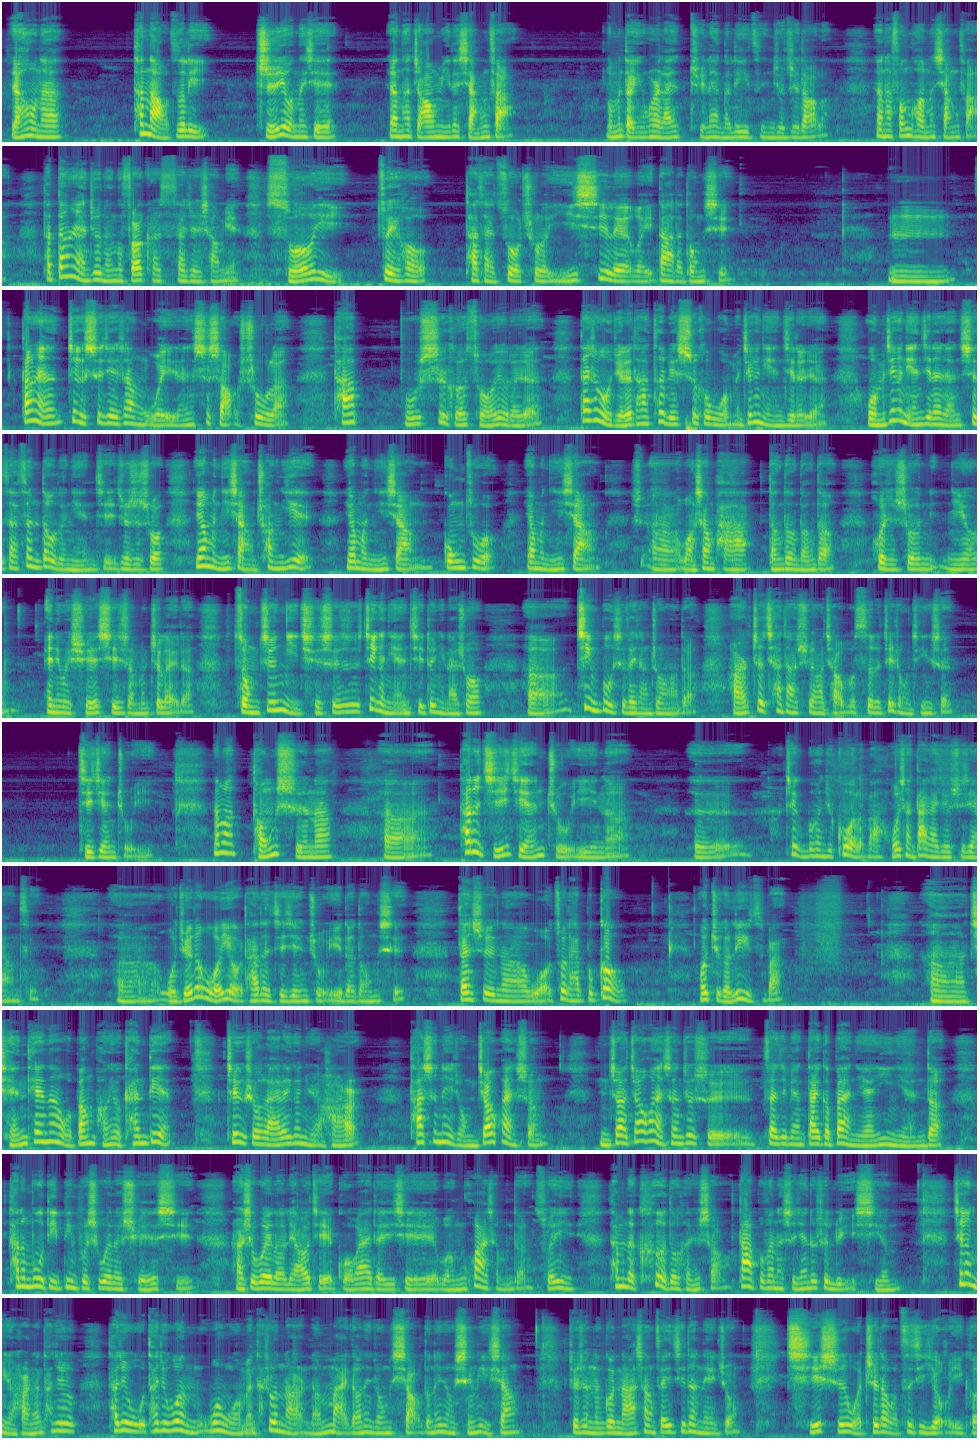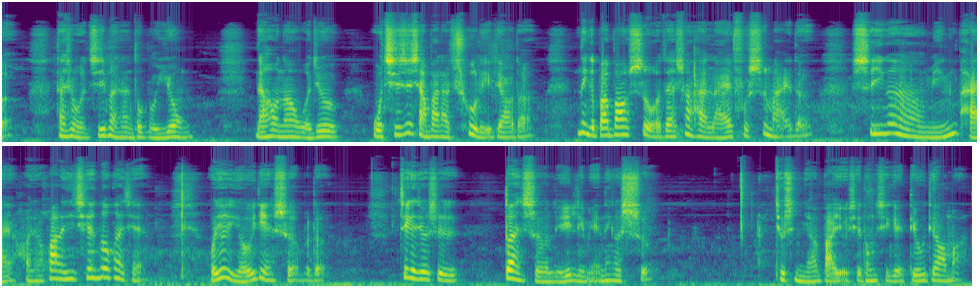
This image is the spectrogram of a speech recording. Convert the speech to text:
然后呢，他脑子里只有那些。让他着迷的想法，我们等一会儿来举两个例子，你就知道了。让他疯狂的想法，他当然就能够 focus 在这上面，所以最后他才做出了一系列伟大的东西。嗯，当然这个世界上伟人是少数了，他。不适合所有的人，但是我觉得它特别适合我们这个年纪的人。我们这个年纪的人是在奋斗的年纪，就是说，要么你想创业，要么你想工作，要么你想，嗯，往上爬，等等等等，或者说你你有 anyway 学习什么之类的。总之，你其实是这个年纪对你来说，呃，进步是非常重要的，而这恰恰需要乔布斯的这种精神，极简主义。那么同时呢，呃。他的极简主义呢，呃，这个部分就过了吧。我想大概就是这样子。呃，我觉得我有他的极简主义的东西，但是呢，我做的还不够。我举个例子吧。嗯，前天呢，我帮朋友看店，这个时候来了一个女孩，她是那种交换生。你知道交换生就是在这边待个半年一年的，他的目的并不是为了学习，而是为了了解国外的一些文化什么的，所以他们的课都很少，大部分的时间都是旅行。这个女孩呢，她就她就她就问问我们，她说哪儿能买到那种小的那种行李箱，就是能够拿上飞机的那种。其实我知道我自己有一个，但是我基本上都不用。然后呢，我就。我其实想把它处理掉的，那个包包是我在上海来福士买的，是一个名牌，好像花了一千多块钱，我又有一点舍不得。这个就是断舍离里面那个舍，就是你要把有些东西给丢掉嘛。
